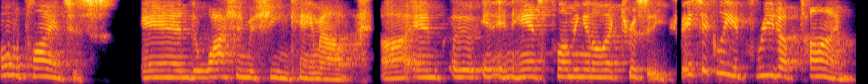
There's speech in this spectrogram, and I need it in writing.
home appliances and the washing machine came out uh, and uh, enhanced plumbing and electricity. Basically, it freed up time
